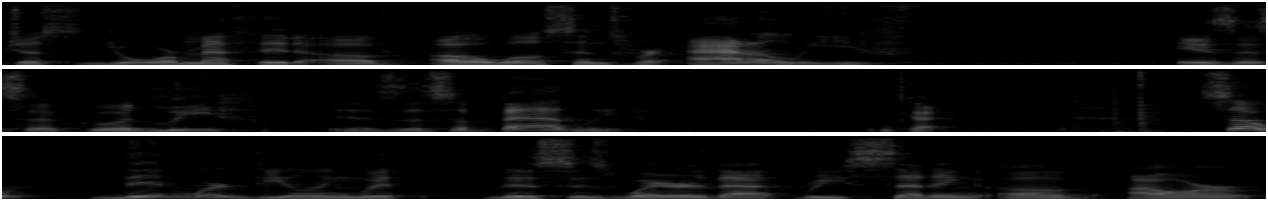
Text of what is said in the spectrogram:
just your method of, oh, well, since we're at a leaf, is this a good leaf? Is this a bad leaf? Okay. So then we're dealing with this is where that resetting of our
